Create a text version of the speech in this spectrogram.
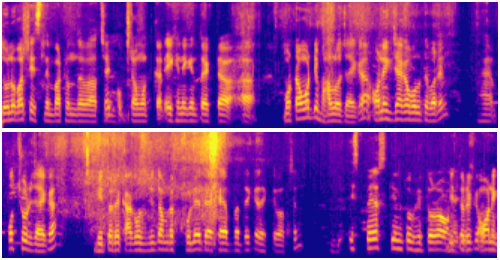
দুনো পাশে স্ন্যাপ বাটন দেওয়া আছে খুব চমৎকার। এখানে কিন্তু একটা মোটামুটি ভালো জায়গা। অনেক জায়গা বলতে পারেন। হ্যাঁ প্রচুর জায়গা। ভিতরে কাগজ যদি আমরা খুলে দেখাই আপনাদেরকে দেখতে পাচ্ছেন? স্পেস কিন্তু ভিতরে ভিতরে। অনেক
